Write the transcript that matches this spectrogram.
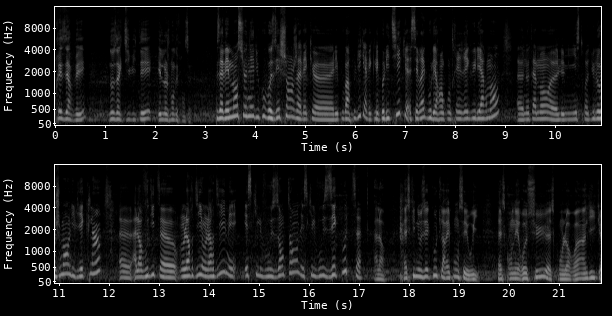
préserver nos activités et le logement des Français. Vous avez mentionné du coup vos échanges avec euh, les pouvoirs publics, avec les politiques. C'est vrai que vous les rencontrez régulièrement, euh, notamment euh, le ministre du Logement, Olivier Klein. Euh, alors vous dites, euh, on leur dit, on leur dit, mais est-ce qu'ils vous entendent? Est-ce qu'ils vous écoutent? Alors, est-ce qu'ils nous écoutent? La réponse est oui. Est-ce qu'on est reçu? Est-ce qu'on leur indique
